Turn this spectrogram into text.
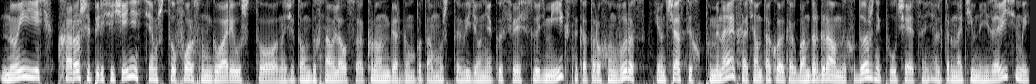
Ну и есть хорошее пересечение с тем, что Форсман говорил, что значит, он вдохновлялся Кроненбергом, потому что видел некую связь с людьми X, на которых он вырос, и он часто их упоминает, хотя он такой как бы андерграундный художник, получается, альтернативный, независимый.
